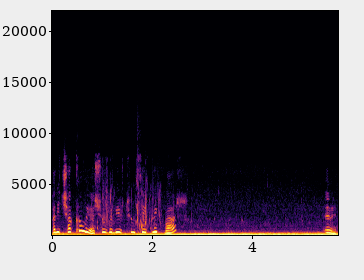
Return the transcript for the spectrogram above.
Hani çakıl ya şurada bir tümseklik var. Evet.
